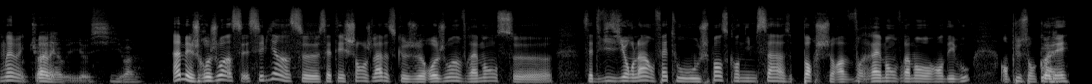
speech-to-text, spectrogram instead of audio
Ouais, ouais, tu vois, il y, a aussi voilà. Ah mais je rejoins, c'est bien cet échange-là parce que je rejoins vraiment ce, cette vision-là en fait où je pense qu'en IMSA, Porsche sera vraiment vraiment au rendez-vous. En plus on connaît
